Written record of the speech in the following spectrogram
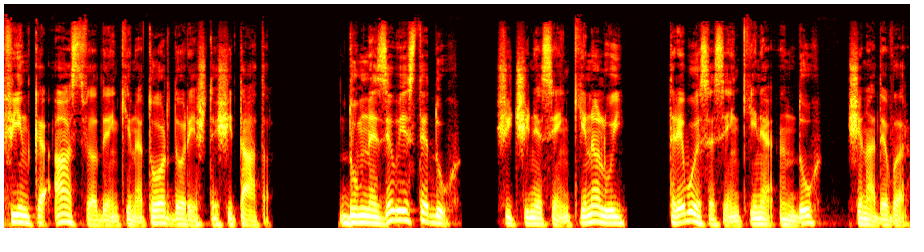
fiindcă astfel de închinător dorește și Tatăl. Dumnezeu este duh și cine se închină lui trebuie să se închine în duh și în adevăr.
